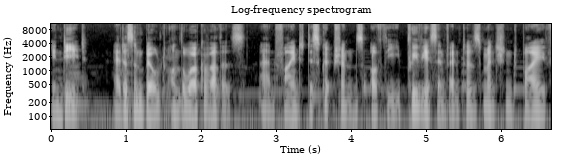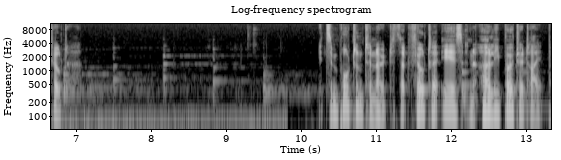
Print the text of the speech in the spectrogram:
indeed, Edison built on the work of others, and find descriptions of the previous inventors mentioned by Filtir. It's important to note that Filtir is an early prototype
